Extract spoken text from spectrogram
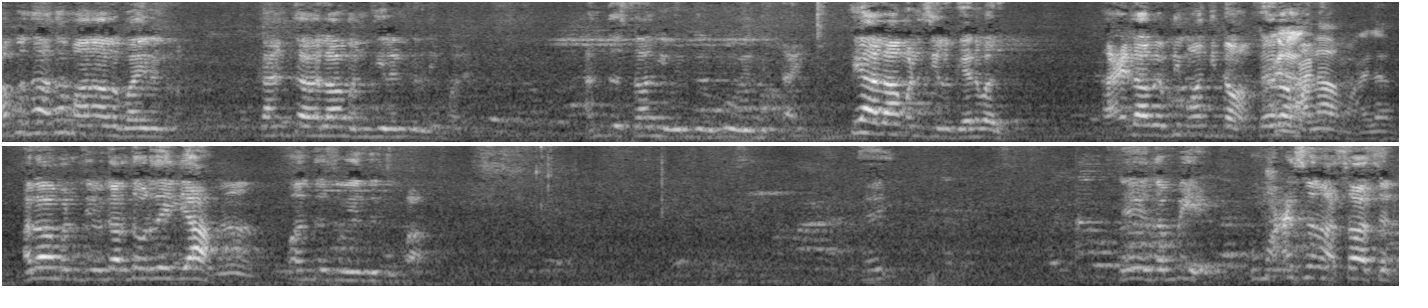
அப்பதான் அதான் மானால வாயிலுங்கிறோம் கந்தாலா மன்சிலன்றது போல அந்த ஸ்தானி விருந்து ரொம்ப உயர்ந்துட்டாய் ஏ அலா மன்சிலுக்கு பாரு அயலாவை எப்படி மாத்திட்டோம் அலா மன்சிலுக்கு அர்த்தம் வருதே இல்லையா? அந்த உயர்ந்துச்சுப்பா ஏய். தம்பி உம் அசன் அசாசன்.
